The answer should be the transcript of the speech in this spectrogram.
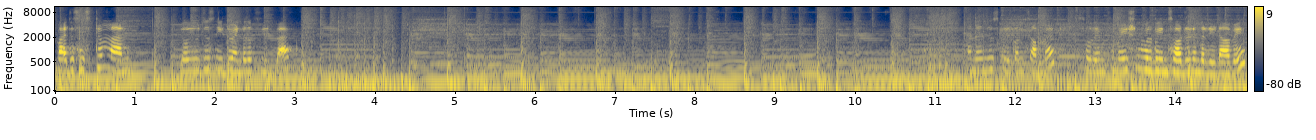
by the system and here you just need to enter the feedback submit. So the information will be inserted in the database.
